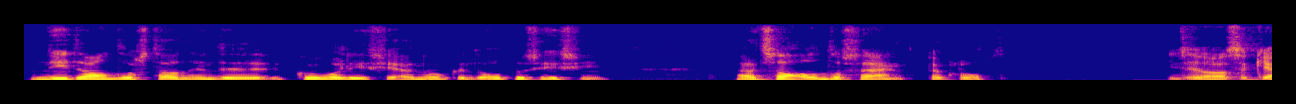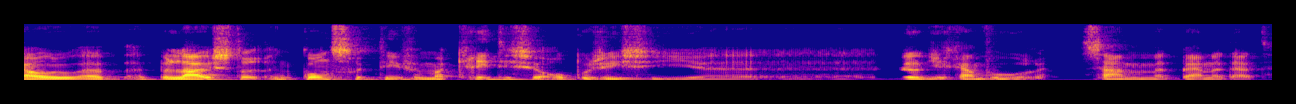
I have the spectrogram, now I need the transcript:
Niet anders dan in de coalitie en ook in de oppositie. Maar het zal anders zijn, dat klopt. Zoals ik jou uh, beluister, een constructieve maar kritische oppositie wil je gaan voeren, samen met Bernadette.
